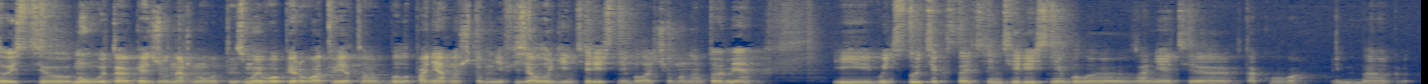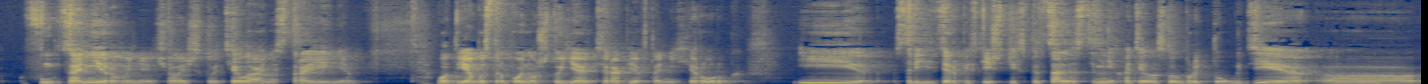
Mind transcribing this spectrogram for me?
То есть, э, ну, это, опять же, наверное, вот из моего первого ответа было понятно, что мне физиология интереснее была, чем анатомия. И в институте, кстати, интереснее было занятие такого именно функционирования человеческого тела, а не строения. Вот, я быстро понял, что я терапевт, а не хирург. И среди терапевтических специальностей мне хотелось выбрать ту, где э,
